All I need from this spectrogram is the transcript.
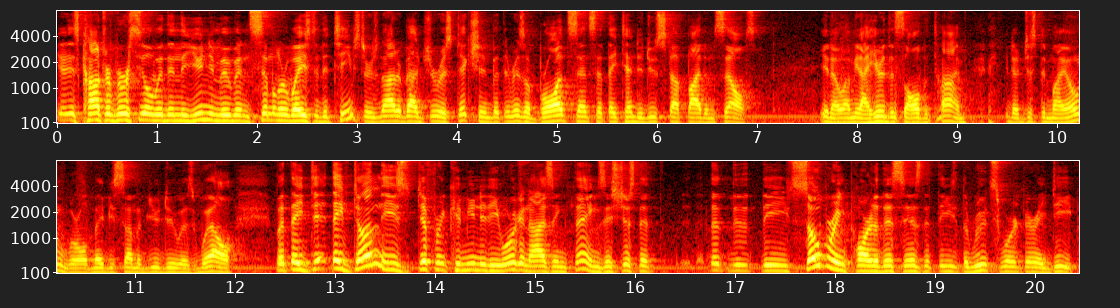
is controversial within the union movement in similar ways to the Teamsters, not about jurisdiction, but there is a broad sense that they tend to do stuff by themselves. You know, I mean, I hear this all the time, you know, just in my own world, maybe some of you do as well. But they they've done these different community organizing things. It's just that the, the, the sobering part of this is that the roots weren't very deep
